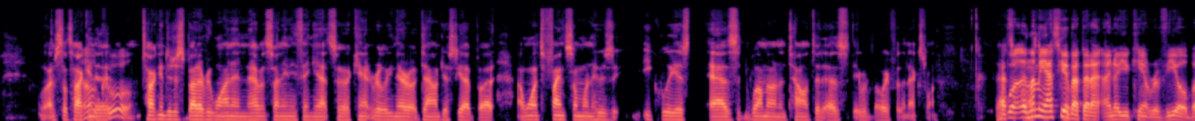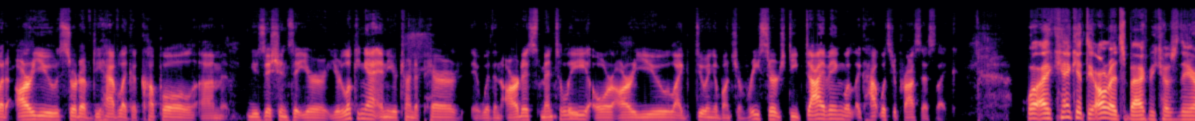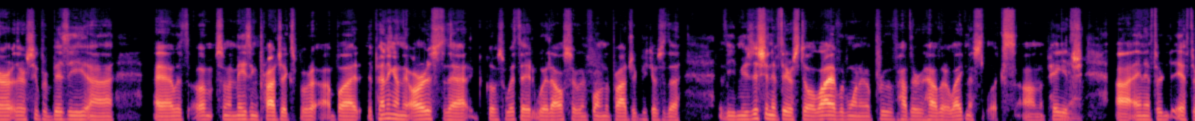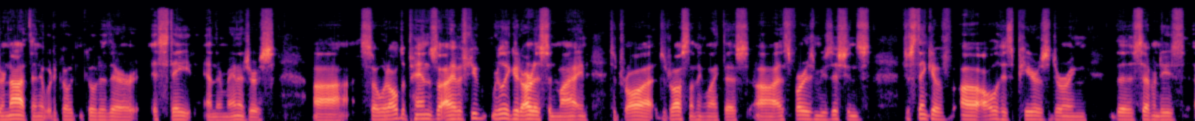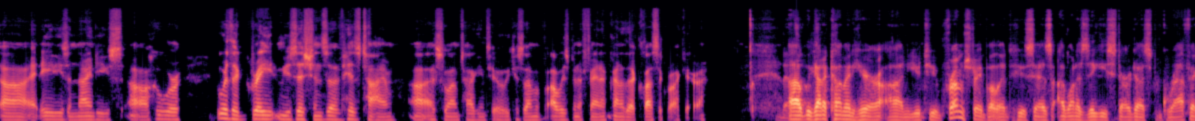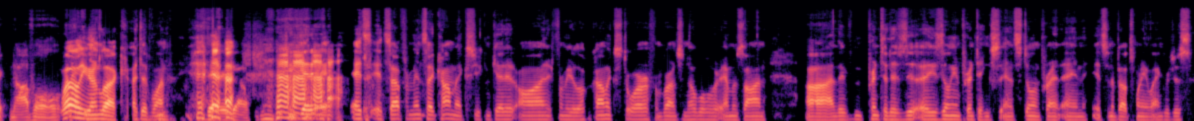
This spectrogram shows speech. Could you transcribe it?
I'm still talking oh, to cool. talking to just about everyone and haven't signed anything yet, so I can't really narrow it down just yet. But I want to find someone who's equally as as well known and talented as David Bowie for the next one. That's well, awesome. and let me ask you about that. I, I, know you can't reveal, but are you sort of? Do you have like a couple um, musicians that you're you're looking at, and you're trying to pair it with an artist mentally, or are you like doing a bunch of research, deep diving? What like how? What's your process like? Well, I can't get the Allreds back because they are they're super busy uh, uh, with um, some amazing projects. But uh, but depending on the artist that goes with it, would also inform the project because the the musician, if they're still alive, would want to approve how their how their likeness looks on the page, yeah. Uh, and if they're if they're not, then it would go go to their estate and their managers. Uh, so it all depends. I have a few really good artists in mind to draw to draw something like this. Uh, as far as musicians, just think of uh, all of his peers during the 70s uh, and 80s and 90s uh, who were who were the great musicians of his time. Uh, that's who I'm talking to because I've always been a fan of kind of that classic rock era. Uh, we got a comment here on YouTube from Stray Bullet who says, "I want a Ziggy Stardust graphic novel." Well, you're in luck. I did one. there you go. you it, it's it's out from Insight Comics. You can get it on from your local comic store, from Barnes and Noble or Amazon. Uh, they've printed a, a zillion printings, and it's still in print, and it's in about 20 languages.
